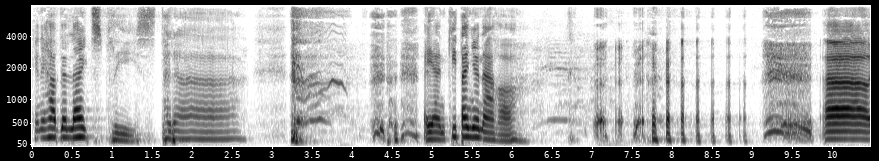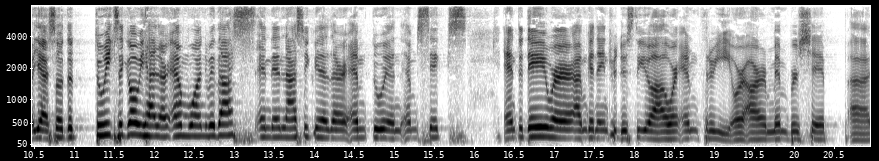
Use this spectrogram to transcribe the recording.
Can I have the lights, please? Ta-da! Ayan, kita nyo na ako. uh, yeah, so the two weeks ago we had our M1 with us, and then last week we had our M2 and M6. And today where I'm going to introduce to you our M3 or our membership uh,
